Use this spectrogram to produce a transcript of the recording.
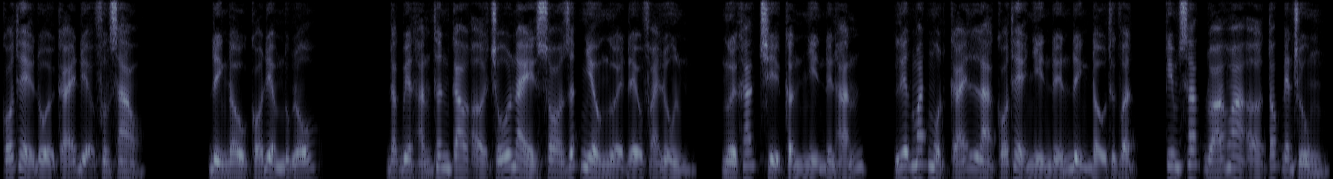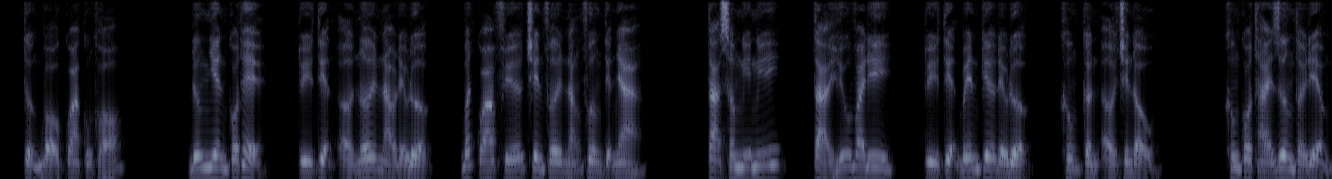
có thể đổi cái địa phương sao? Đỉnh đầu có điểm đục lỗ. Đặc biệt hắn thân cao ở chỗ này so rất nhiều người đều phải lùn, người khác chỉ cần nhìn đến hắn, liếc mắt một cái là có thể nhìn đến đỉnh đầu thực vật, kim sắc đóa hoa ở tóc đen trung, tưởng bỏ qua cũng khó. Đương nhiên có thể, tùy tiện ở nơi nào đều được, bất quá phía trên phơi nắng phương tiện nha. Tạ sâm nghĩ nghĩ, tả hữu vai đi, tùy tiện bên kia đều được, không cần ở trên đầu. Không có thái dương thời điểm,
